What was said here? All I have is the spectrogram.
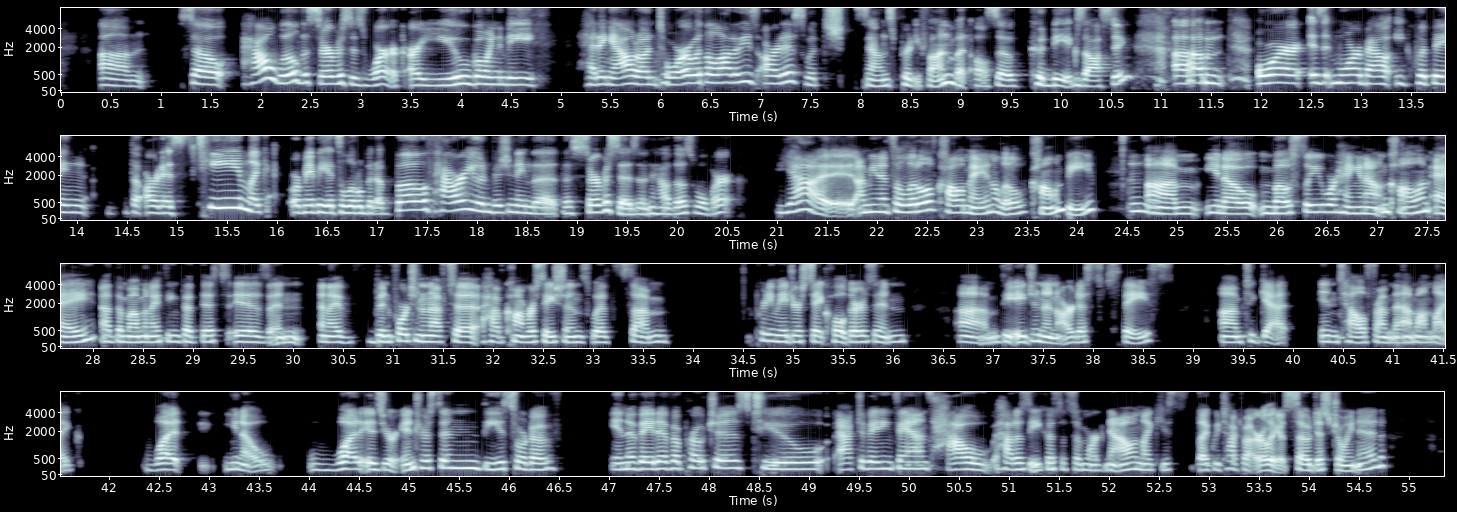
Um, so how will the services work? Are you going to be heading out on tour with a lot of these artists, which sounds pretty fun, but also could be exhausting? Um, or is it more about equipping the artist team? Like, or maybe it's a little bit of both. How are you envisioning the the services and how those will work? Yeah, I mean, it's a little of column A and a little column B. Mm-hmm. Um, you know, mostly we're hanging out in column A at the moment. I think that this is and and I've been fortunate enough to have conversations with some pretty major stakeholders in um, the agent and artist space um, to get intel from them on like what you know what is your interest in these sort of innovative approaches to activating fans? How how does the ecosystem work now? And like you like we talked about earlier it's so disjointed.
